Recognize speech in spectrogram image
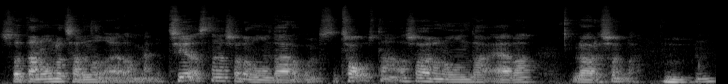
Så der er nogen, der tager det ned, er der mandag tirsdag, så er der nogen, der er der onsdag torsdag, og så er der nogen, der er der lørdag søndag. Mm.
